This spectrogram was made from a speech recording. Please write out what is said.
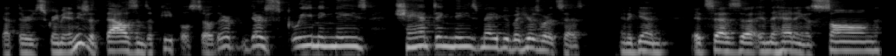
that they're screaming, and these are thousands of people, so they're they're screaming these, chanting these, maybe. But here's what it says, and again, it says uh, in the heading, a song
